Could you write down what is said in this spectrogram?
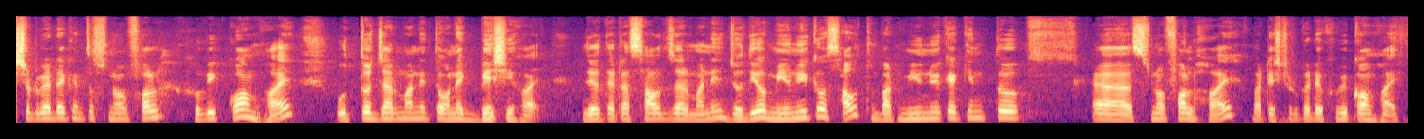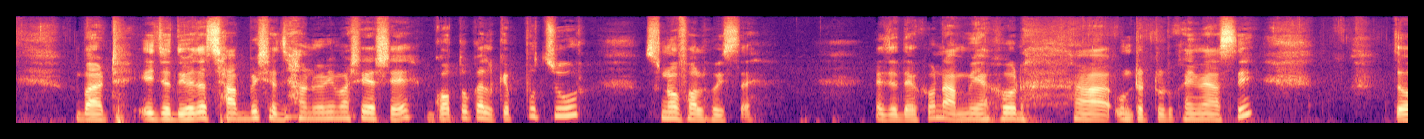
স্টুটগার্ডে কিন্তু স্নোফল খুবই কম হয়। উত্তর জার্মানিতে অনেক বেশি হয়, যেহেতু এটা সাউথ জার্মানি যদিও মিউনিকও সাউথ বাট মিউনিকে কিন্তু স্নোফল হয় বাট স্টুটগার্ডে খুবই কম হয়। বাট এই যে দুই হাজার ছাব্বিশে জানুয়ারি মাসে এসে গতকালকে প্রচুর স্নোফল হয়েছে এই যে দেখুন, আমি এখন উন্টার টুরখাইমে আছি। তো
